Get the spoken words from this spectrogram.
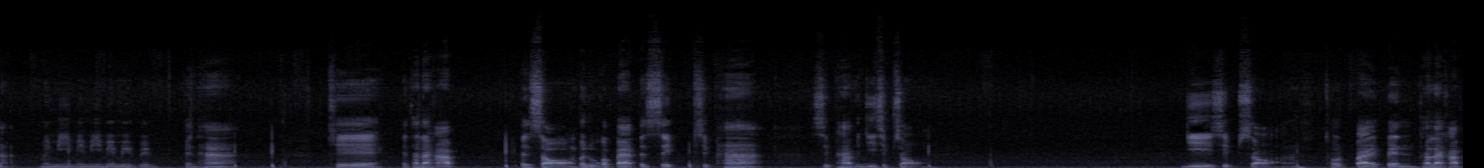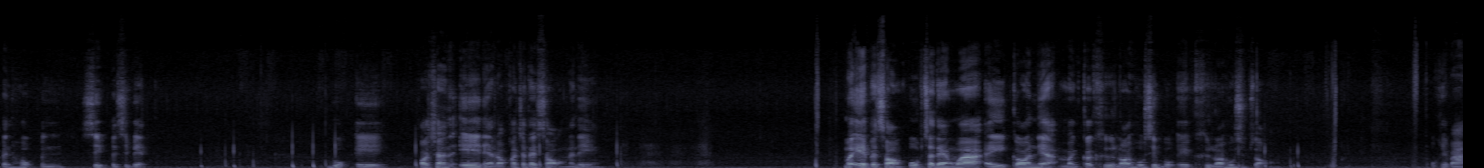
5 ไม่มีไม่มีไม่มีเป็นเป็น5โอเค เป็นเท่าไหร่ครับ เป็น 2 ไปรวมกับ 8 เป็น 10 15 15 เป็น 22 22ทดไปเป็นเท่าไหร่ครับ เป็นหกเป็นสิบเป็นสิบเอ็ดบวก a เพราะฉะนั้น a เนี่ย เราก็จะได้สองนั่นเอง เมื่อ a เป็นสองปุ๊บ แสดงว่าไอ้ก้อนเนี่ยมันก็คือร้อยหกสิบบวก a คือร้อยหกสิบสองโอเคป่ะ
